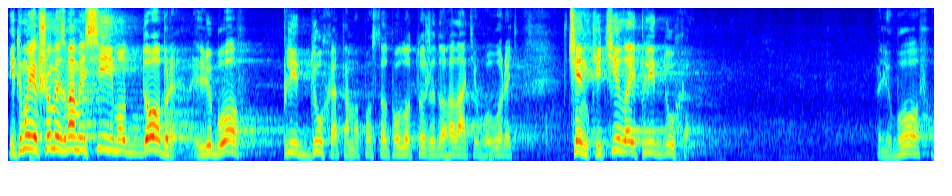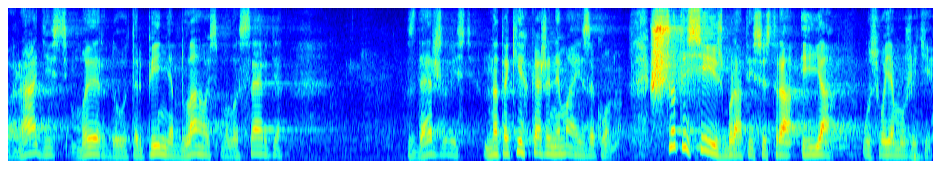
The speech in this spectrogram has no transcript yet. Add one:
І тому, якщо ми з вами сіємо добре, любов, плід духа, там апостол Павло теж до Галатів говорить, вчинки тіла і плід духа. Любов, радість, мир, довготерпіння, благость, милосердя, здержливість. На таких, каже, немає закону. Що ти сієш, брат і сестра, і я у своєму житті?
